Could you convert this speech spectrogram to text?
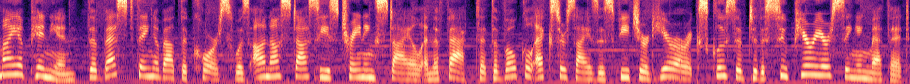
my opinion, the best thing about the course was Anastasi's training style and the fact that the vocal exercises featured here are exclusive to the superior singing method.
